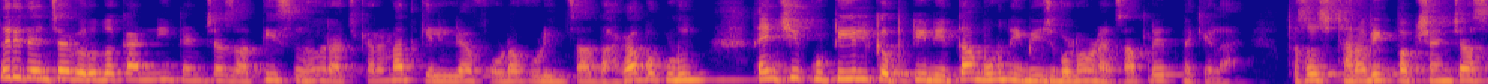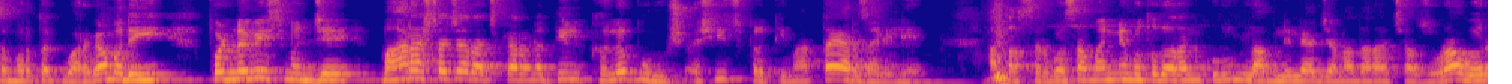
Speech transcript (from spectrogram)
तरी त्यांच्या विरोधकांनी त्यांच्या जातीसह राजकारणात केलेल्या फोडाफोडींचा धागा पकडून त्यांची कुटील कपटी नेता म्हणून इमेज बनवण्याचा प्रयत्न केला. तसंच ठराविक पक्षांच्या समर्थक वर्गामध्येही फडणवीस म्हणजे महाराष्ट्राच्या राजकारणातील खलपुरुष अशीच प्रतिमा तयार झालेली आहे. आता सर्वसामान्य मतदारांकडून लाभलेल्या जनाधाराच्या जोरावर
